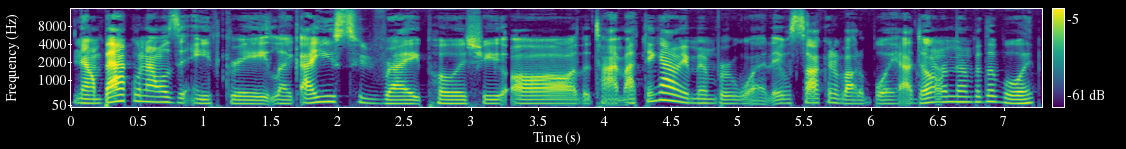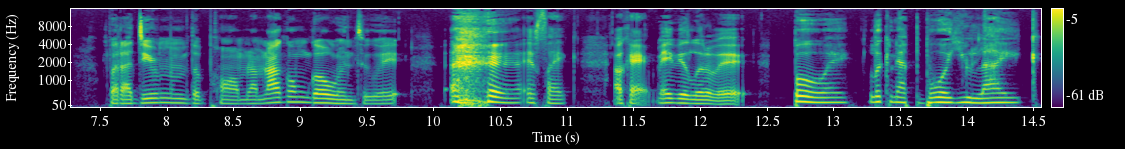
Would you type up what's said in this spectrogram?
Now, back when I was in eighth grade, like I used to write poetry all the time. I think I remember one. It was talking about a boy. I don't remember the boy, but I do remember the poem. And I'm not gonna go into it. it's like okay, maybe a little bit. Boy, looking at the boy you like,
